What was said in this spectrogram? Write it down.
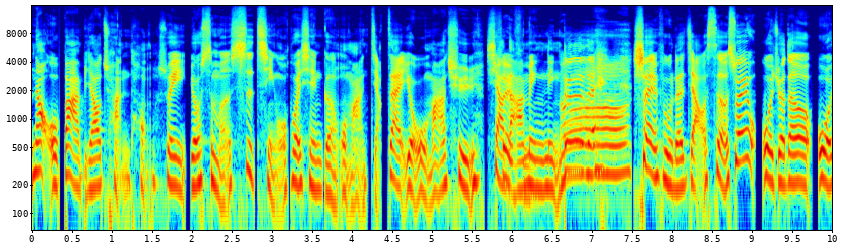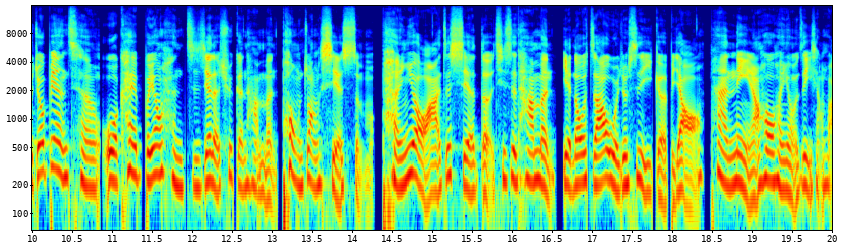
那我爸比较传统，所以有什么事情我会先跟我妈讲，再由我妈去下达命令。对对对，哦、说服的角色。所以我觉得我就变成我可以不用很直接的去跟他们碰撞些什么朋友啊这些的，其实他们也都知道我就是一个比较叛逆，然后很有自己想法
